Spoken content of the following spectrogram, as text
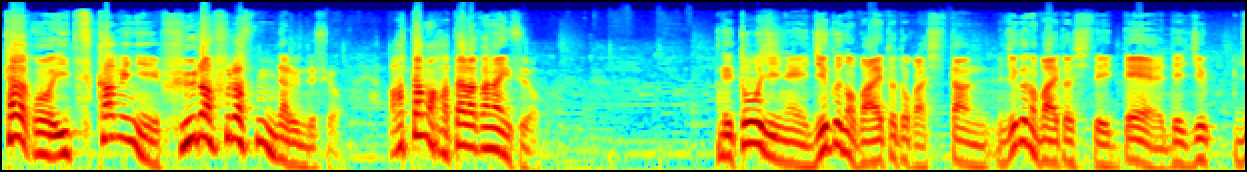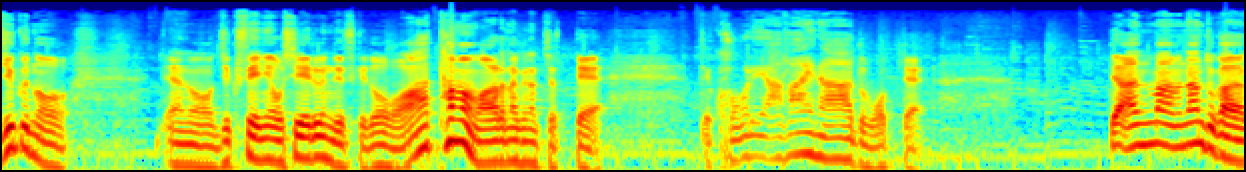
ただこの5日目にフラフラになるんですよ。頭働かないんですよ。で、当時ね、塾のバイトとかしたん、塾のバイトしていて、で、塾の、あの、塾生に教えるんですけど、頭回らなくなっちゃって、で、これやばいなと思って。で、あまあ、なんとか、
